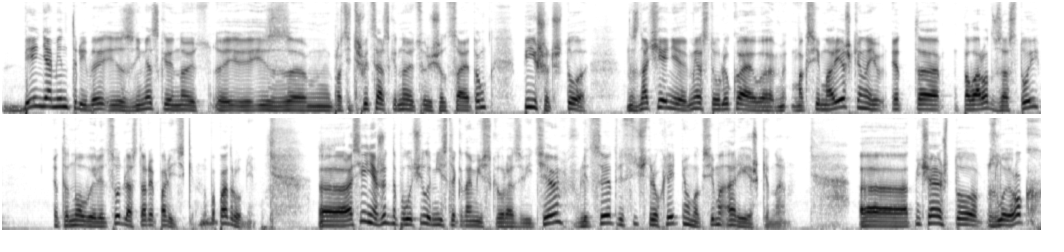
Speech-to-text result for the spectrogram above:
Бенjamin Трибе из немецкой, э, из, простите, швейцарской Neue Zeitung пишет, что Назначение вместо Улюкаева Максима Орешкина – это поворот в застой, это новое лицо для старой политики. Ну, поподробнее. Э, Россия неожиданно получила министра экономического развития в лице 34-летнего Максима Орешкина. Э, отмечаю, что злой рок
